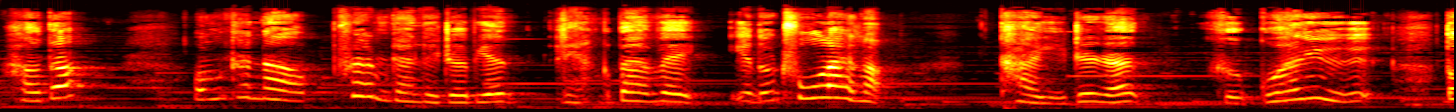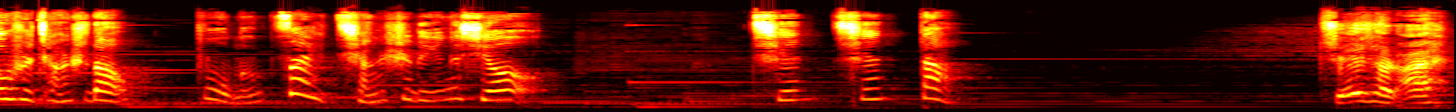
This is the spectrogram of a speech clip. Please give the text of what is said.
好的，我们看到 Prime 战队这边两个半位也都出来了，太乙真人和关羽都是强势到不能再强势的英雄。芊芊道。接下来，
